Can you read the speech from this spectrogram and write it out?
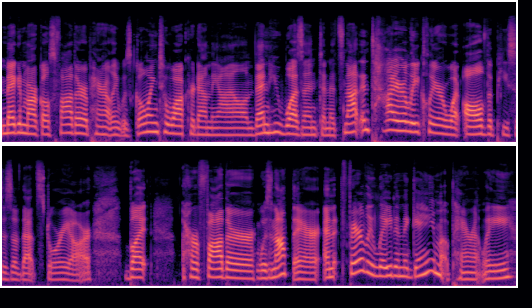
Meghan Markle's father apparently was going to walk her down the aisle, and then he wasn't. And it's not entirely clear what all the pieces of that story are. But her father was not there. And fairly late in the game, apparently,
